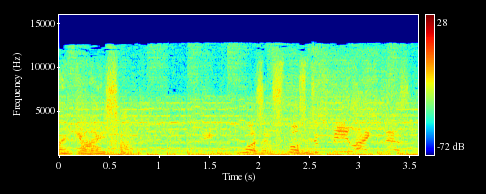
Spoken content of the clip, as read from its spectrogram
Sorry, guys. It wasn't supposed to be like this.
